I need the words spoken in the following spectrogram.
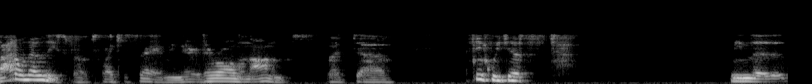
I don't know these folks, like you say. I mean, they're they're all anonymous, but uh, I think we just I mean, the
